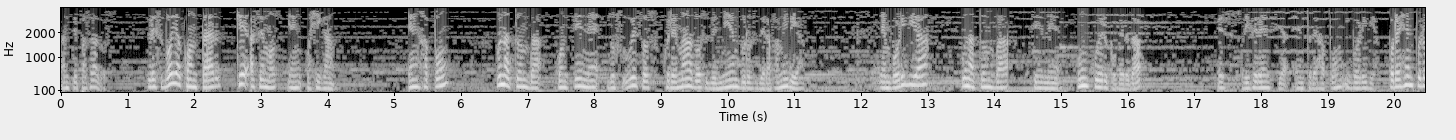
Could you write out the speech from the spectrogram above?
antepasados les voy a contar qué hacemos en Ojigan. En Japón, una tumba contiene los huesos cremados de miembros de la familia. En Bolivia, una tumba tiene un cuerpo, ¿verdad? Es la diferencia entre Japón y Bolivia. Por ejemplo,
